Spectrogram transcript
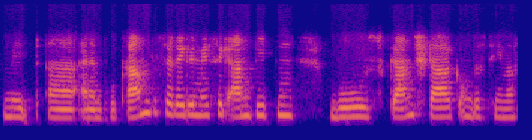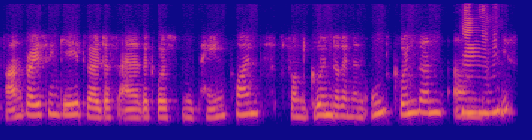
mit äh, einem Programm, das wir regelmäßig anbieten, wo es ganz stark um das Thema Fundraising geht, weil das einer der größten Pain Points von Gründerinnen und Gründern ähm, mhm. ist.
